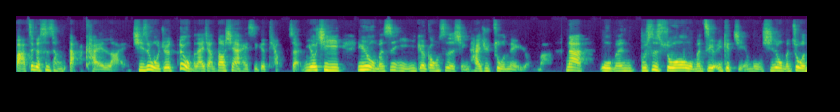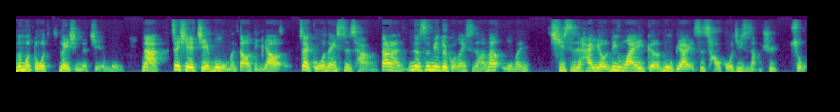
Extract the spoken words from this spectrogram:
把这个市场打开来？其实我觉得对我们来讲，到现在还是一个挑战。尤其因为我们是以一个公司的形态去做内容嘛，那我们不是说我们只有一个节目，其实我们做那么多类型的节目。那这些节目我们到底要在国内市场，当然那是面对国内市场。那我们其实还有另外一个目标，也是朝国际市场去做。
